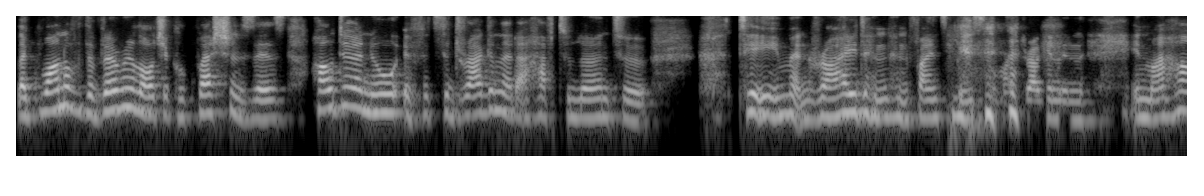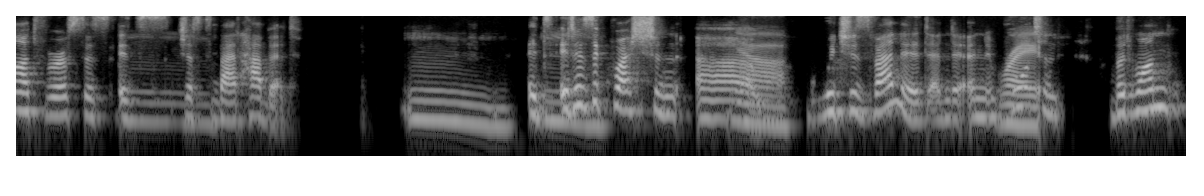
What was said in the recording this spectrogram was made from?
like one of the very logical questions is how do i know if it's a dragon that i have to learn to tame and ride and, and find space for my dragon in, in my heart versus it's just a mm. bad habit Mm, it, mm. it is a mm. question uh, yeah. which is valid and, and important. Right. But one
